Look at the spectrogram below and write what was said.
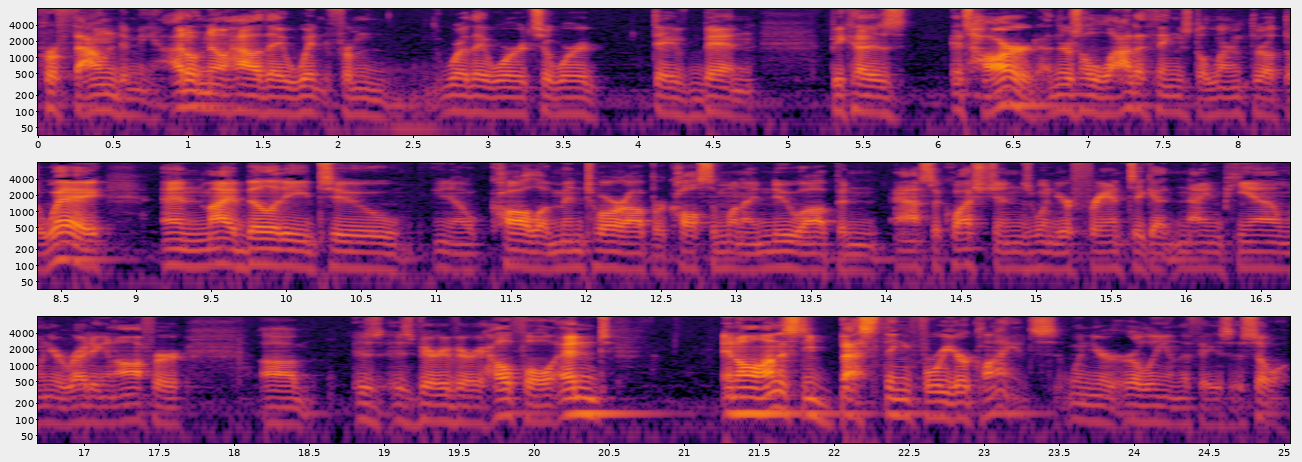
profound to me. I don't know how they went from where they were to where they've been because it's hard and there's a lot of things to learn throughout the way. And my ability to you know call a mentor up or call someone I knew up and ask the questions when you're frantic at 9 p.m. when you're writing an offer um, is, is very very helpful. And in all honesty best thing for your clients when you're early in the phases. So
